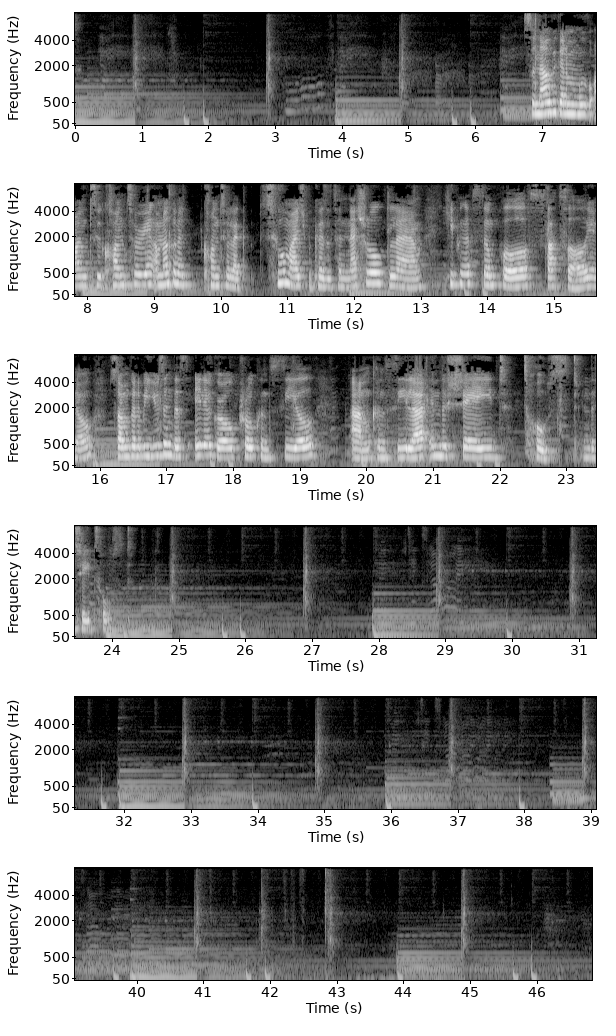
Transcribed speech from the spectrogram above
So now we're gonna move on to contouring. I'm not gonna contour like too much because it's a natural glam, keeping it simple, subtle, you know. So I'm gonna be using this LA Girl Pro Conceal um, concealer in the shade Toast, in the shade Toast.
